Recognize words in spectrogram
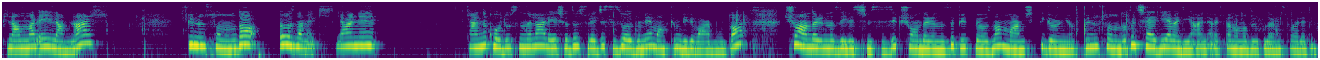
Planlar, eylemler. Günün sonunda özlemek. Yani kendine koyduğu sınırlarla yaşadığı sürece sizi özlemeye mahkum biri var burada. Şu anda aranızda iletişimsizlik, şu anda aranızda büyük bir özlem varmış gibi görünüyor. Günün sonunda da şey diyemedi yani. Evet ben ona duygularımı söyledim.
